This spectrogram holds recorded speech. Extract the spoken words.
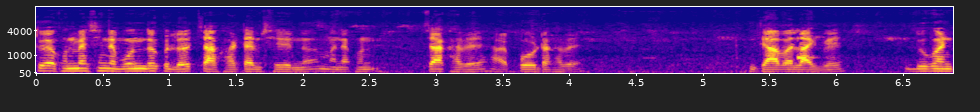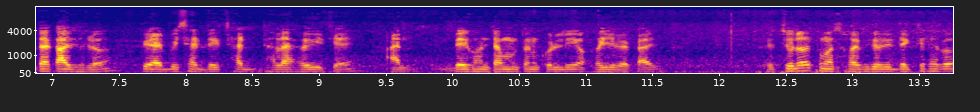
তো এখন মেশিনটা বন্ধ করল চা খাওয়ার টাইম সেই জন্য মানে এখন চা খাবে আর পরোটা খাবে। যা আবার লাগবে। দু ঘণ্টা কাজ হলো প্রায় বিশ দিক ছাদ ঢালা হয়ে গেছে। আর দেড় ঘণ্টা মতন করলে হয়ে যাবে কাজ। তো চলো, তোমার সবাই ভিডিও দেখতে থাকো।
